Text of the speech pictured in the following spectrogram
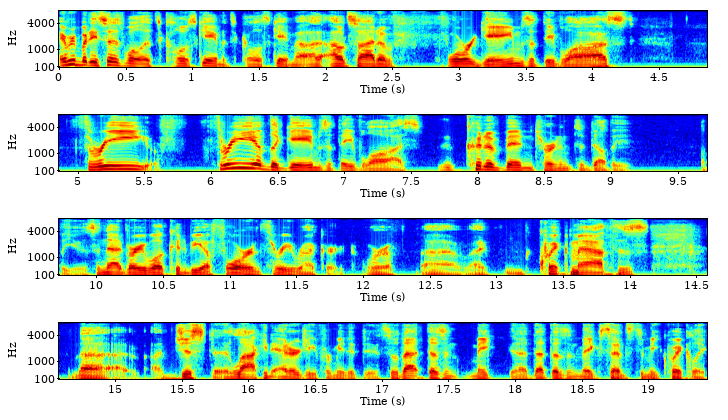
everybody says, well, it's a close game. It's a close game. Outside of four games that they've lost, three three of the games that they've lost could have been turned into W. W's, and that very well could be a four and three record. Or uh, quick math is uh, just lacking energy for me to do. So that doesn't make uh, that doesn't make sense to me quickly.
